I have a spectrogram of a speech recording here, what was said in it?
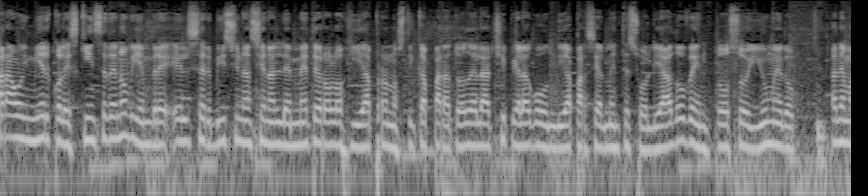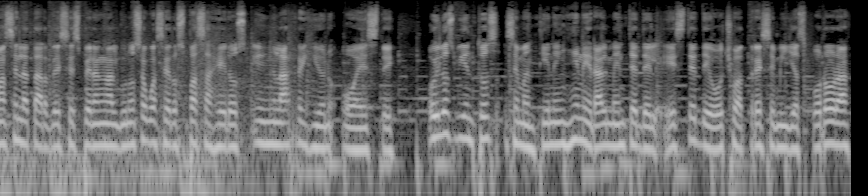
Para hoy miércoles 15 de noviembre, el Servicio Nacional de Meteorología pronostica para todo el archipiélago un día parcialmente soleado, ventoso y húmedo. Además, en la tarde se esperan algunos aguaceros pasajeros en la región oeste. Hoy los vientos se mantienen generalmente del este de 8 a 13 millas por hora,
